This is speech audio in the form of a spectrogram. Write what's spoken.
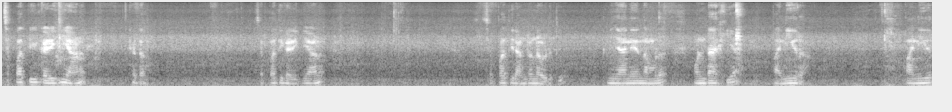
ചപ്പാത്തി കഴുകിയാണ്. കേട്ടോ. ചപ്പാത്തി കഴിക്കുകയാണ് ചപ്പാത്തി രണ്ടെണ്ണം എടുത്തു. ഞാൻ നമ്മൾ ഉണ്ടാക്കിയ പനീറാണ് പനീർ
